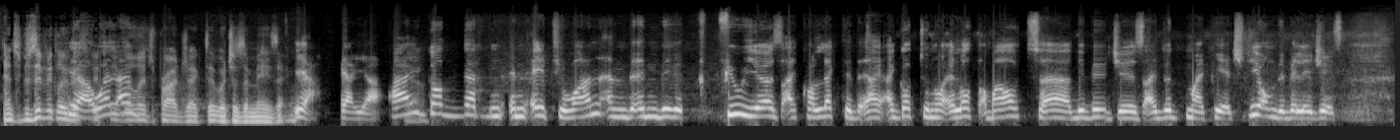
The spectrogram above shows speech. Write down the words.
And specifically the yeah, 50 well, Village project, which is amazing. Yeah, yeah, yeah. I yeah. got that in, in, 81, and in the few years I collected, I, I got to know a lot about uh, the villages. I did my PhD on the villages.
